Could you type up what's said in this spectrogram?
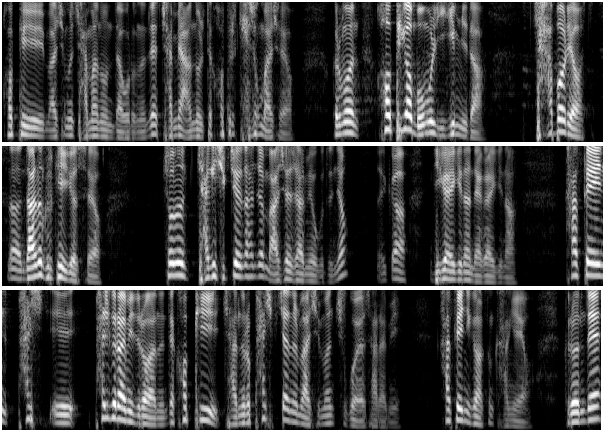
커피 마시면 잠 안 온다고 그러는데 잠이 안 올 때 커피를 계속 마셔요. 그러면 커피가 몸을 이깁니다. 자버려. 나, 나는 그렇게 이겼어요. 저는 자기 직전에 한잔 마셔야 잠이 오거든요. 그러니까 네가 이기나 내가 이기나. 카페인 80, 8g이 들어가는데 커피 잔으로 80잔을 마시면 죽어요, 사람이. 카페인이 그만큼 강해요. 그런데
